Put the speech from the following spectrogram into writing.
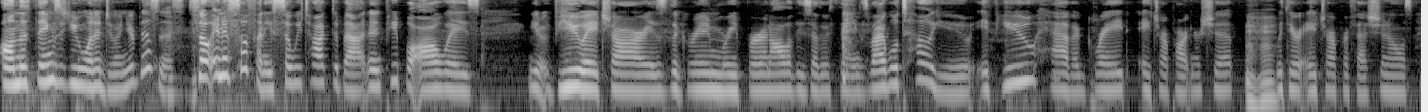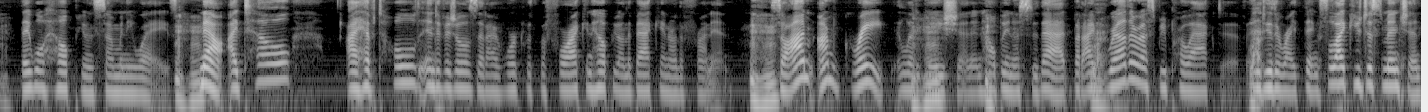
on the things that you want to do in your business. So, and it's so funny. So, we talked about, and people always, you know, view HR as the grim reaper and all of these other things. But I will tell you, if you have a great HR partnership mm-hmm. with your HR professionals, they will help you in so many ways. Mm-hmm. Now, I tell I have told individuals that I've worked with before I can help you on the back end or the front end. Mm-hmm. So I'm I'm great at mm-hmm. litigation and helping us through that, but I'd rather us be proactive and do the right thing. So like you just mentioned,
